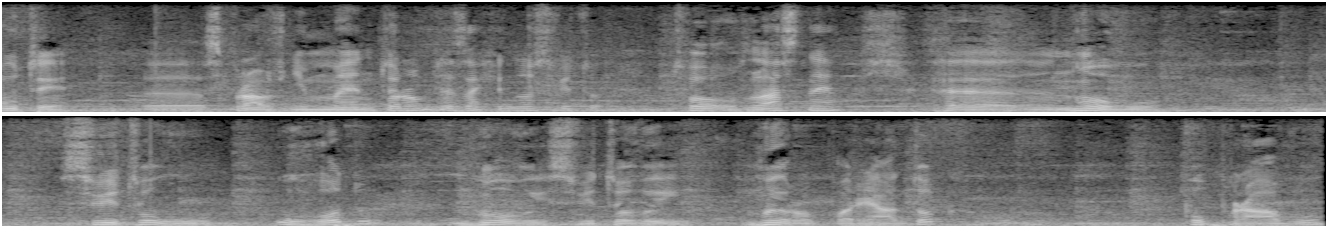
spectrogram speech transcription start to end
бути справжнім ментором для західного світу, то власне е, нову світову угоду, новий світовий миропорядок по праву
